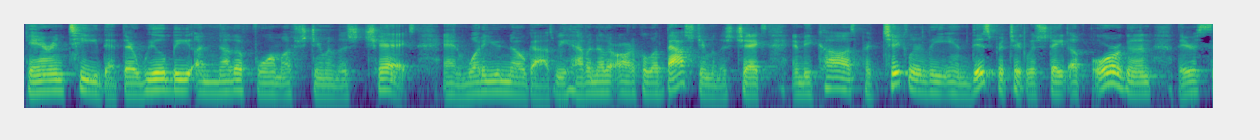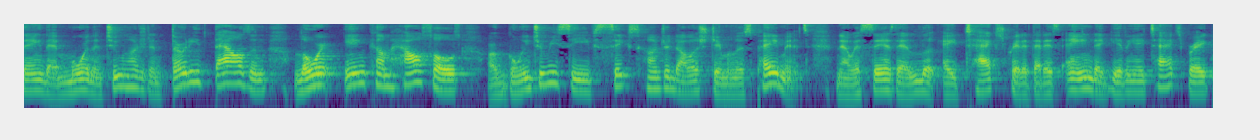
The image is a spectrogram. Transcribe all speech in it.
guarantee that there will be another form of stimulus checks. And what do you know, guys? We have another article about stimulus checks. And because, particularly in this particular state of Oregon, they're saying that more than 230,000 lower income households are going to receive $600 stimulus payments. Now, it says that, look, a tax credit that is aimed at giving a tax break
